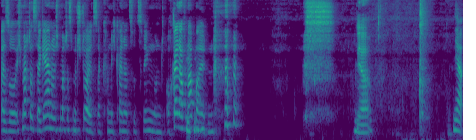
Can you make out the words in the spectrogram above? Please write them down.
Also ich mache das ja gerne und ich mache das mit Stolz. Da kann mich keiner zu zwingen und auch keiner von abhalten. ja. Ja,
